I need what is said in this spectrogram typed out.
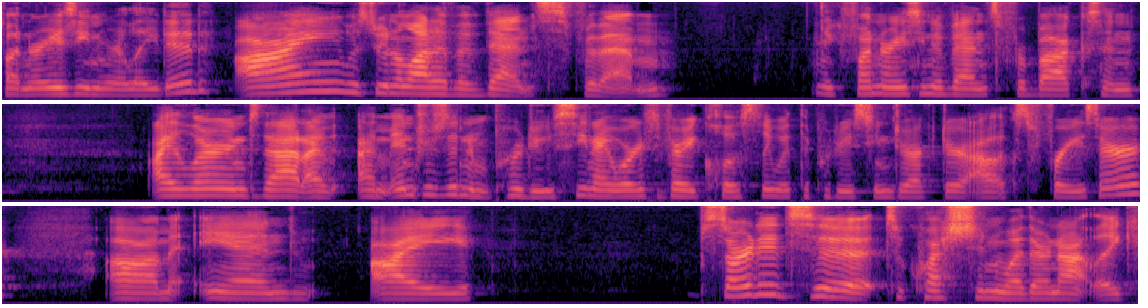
fundraising related. I was doing a lot of events for them. Like fundraising events for Bucks and I learned that I'm, I'm interested in producing. I worked very closely with the producing director, Alex Fraser. Um, and I started to, to question whether or not, like,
